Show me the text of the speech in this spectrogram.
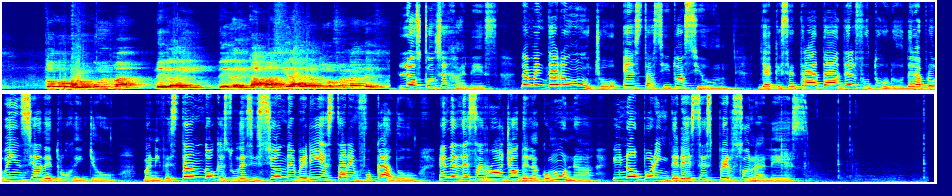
Todo por culpa de la, de la incapacidad de Arturo Fernández. Los concejales lamentaron mucho esta situación, ya que se trata del futuro de la provincia de Trujillo, manifestando que su decisión debería estar enfocado en el desarrollo de la comuna y no por intereses personales.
